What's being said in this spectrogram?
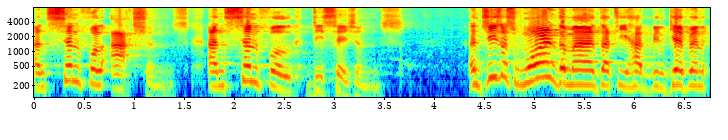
and sinful actions and sinful decisions. And Jesus warned the man that he had been given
